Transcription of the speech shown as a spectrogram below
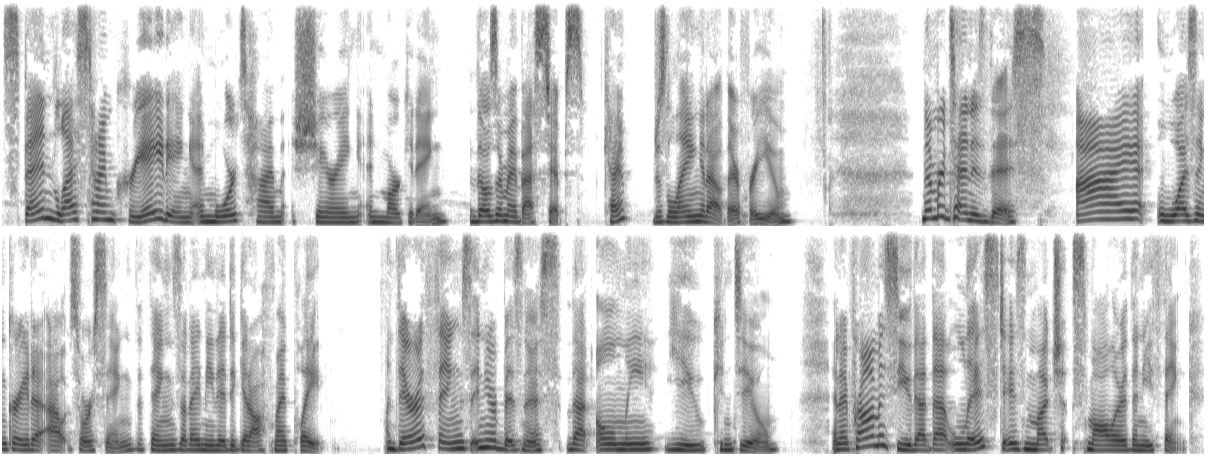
spend less time creating and more time sharing and marketing. Those are my best tips. Okay. Just laying it out there for you. Number 10 is this I wasn't great at outsourcing the things that I needed to get off my plate. There are things in your business that only you can do. And I promise you that that list is much smaller than you think.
